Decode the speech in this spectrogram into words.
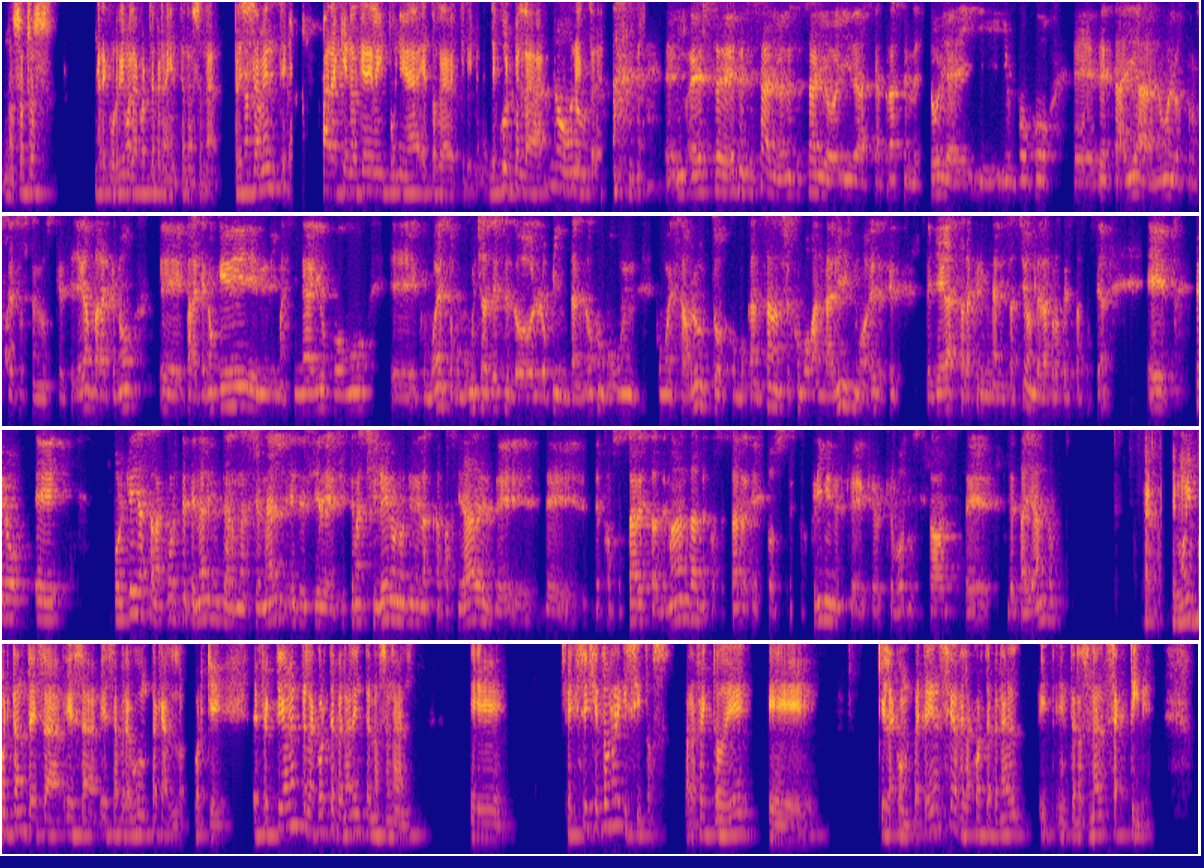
nosotros recurrimos a la Corte Penal Internacional, precisamente para que no quede la impunidad estos graves crímenes. Disculpen la... No, no. es, es, necesario, es necesario ir hacia atrás en la historia y, y un poco eh, detallar ¿no? los procesos en los que se llegan para que no, eh, para que no quede en el imaginario como, eh, como esto, como muchas veces lo, lo pintan, ¿no? como, un, como exabrupto, como cansancio, como vandalismo, es decir, se llega hasta la criminalización de la protesta social. Eh, pero, eh, ¿por qué ir hasta la Corte Penal Internacional? Es decir, el sistema chileno no tiene las capacidades de, procesar estas demandas, de procesar estos, estos crímenes que, vos nos estabas eh, detallando. Claro, es muy importante esa, esa, esa, pregunta, Carlos, porque efectivamente la Corte Penal Internacional exige dos requisitos para efecto de que la competencia de la Corte Penal Internacional se active.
